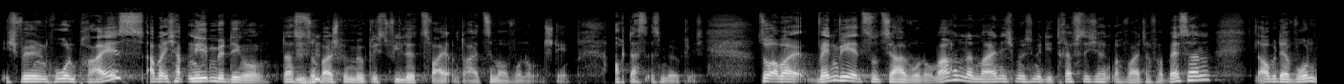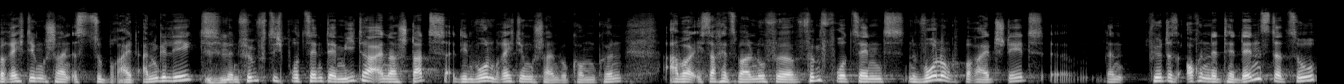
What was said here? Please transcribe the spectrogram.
ich will einen hohen Preis, aber ich habe Nebenbedingungen, dass mhm. zum Beispiel möglichst viele Zwei- und Dreizimmerwohnungen entstehen. Auch das ist möglich. So, aber wenn wir jetzt Sozialwohnungen machen, dann meine ich, müssen wir die Treffsicherheit noch weiter verbessern. Ich glaube, der Wohnberechtigungsschein ist zu breit angelegt. Mhm. Wenn 50 Prozent der Mieter einer Stadt den Wohnberechtigungsschein bekommen können, aber ich sage jetzt mal nur für fünf Prozent eine Wohnung bereitsteht, äh, dann führt das auch in der Tendenz dazu,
